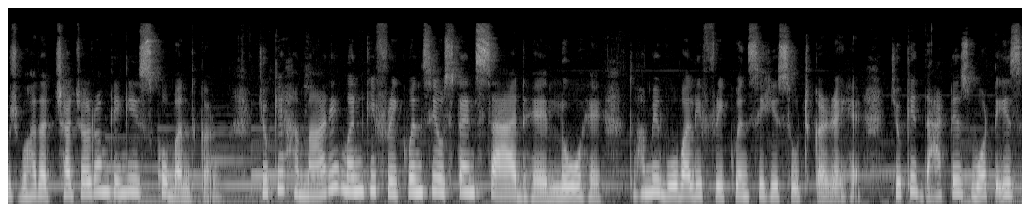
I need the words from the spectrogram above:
कुछ बहुत अच्छा चल रहा हम कहेंगे इसको बंद करो। क्योंकि हमारे मन की फ्रीक्वेंसी उस टाइम सैड है लो है तो हमें वो वाली फ्रीक्वेंसी ही सूट कर रही है। क्योंकि that is what is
